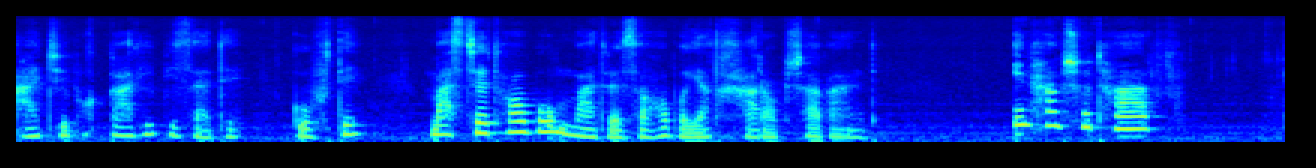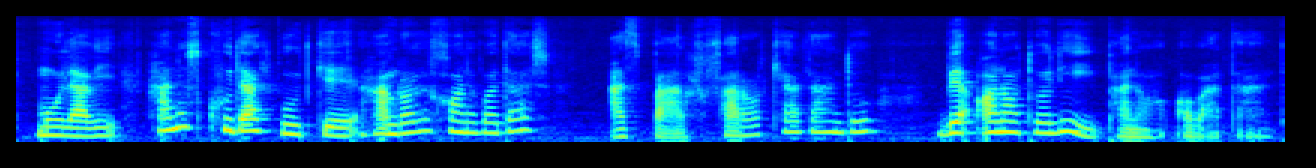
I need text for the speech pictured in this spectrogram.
عجیب و غریبی زده. گفته مسجدها و مدرسه ها باید خراب شوند. این هم شد حرف. مولوی هنوز کودک بود که همراه خانوادش از بلخ فرار کردند و به آناتولی پناه آوردند.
